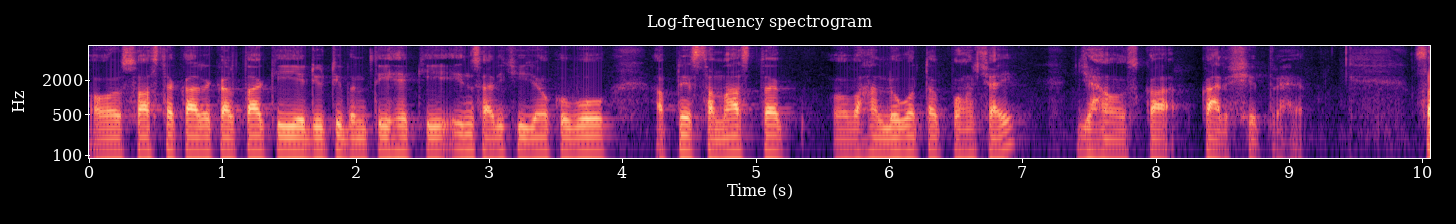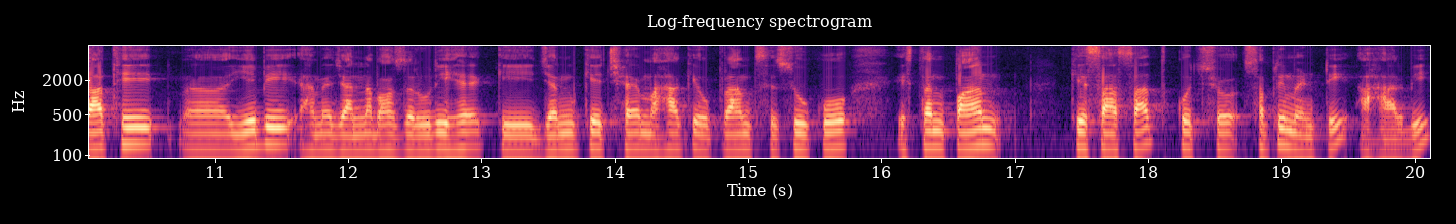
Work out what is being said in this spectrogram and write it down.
और स्वास्थ्य कार्यकर्ता की ये ड्यूटी बनती है कि इन सारी चीज़ों को वो अपने समाज तक वहाँ लोगों तक पहुँचाए जहाँ उसका कार्य क्षेत्र है। साथ ही ये भी हमें जानना बहुत ज़रूरी है कि जन्म के छः माह के उपरांत शिशु को स्तनपान के साथ साथ कुछ सप्लीमेंट्री आहार भी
